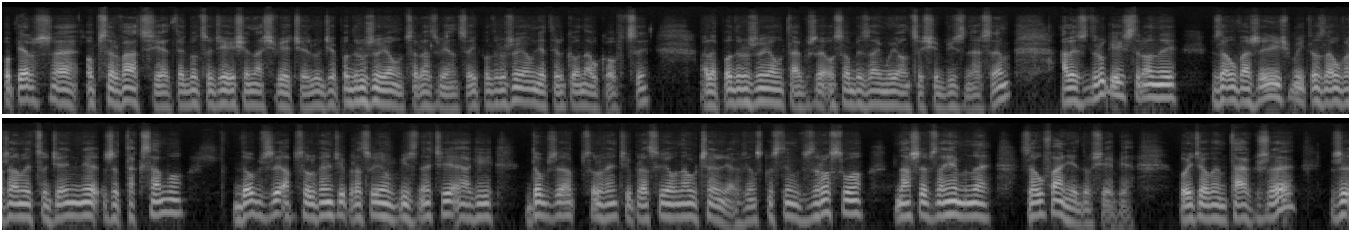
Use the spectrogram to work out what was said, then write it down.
Po pierwsze, obserwacje tego, co dzieje się na świecie. Ludzie podróżują coraz więcej. Podróżują nie tylko naukowcy, ale podróżują także osoby zajmujące się biznesem. Ale z drugiej strony zauważyliśmy i to zauważamy codziennie, że tak samo dobrzy absolwenci pracują w biznesie, jak i dobrzy absolwenci pracują na uczelniach. W związku z tym wzrosło nasze wzajemne zaufanie do siebie. Powiedziałbym także, że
